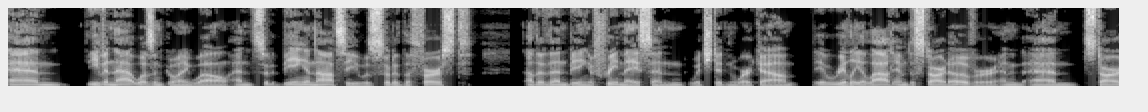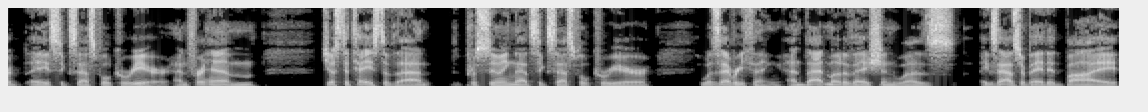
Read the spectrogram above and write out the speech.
And even that wasn't going well. And sort of being a Nazi was sort of the first, other than being a Freemason, which didn't work out. It really allowed him to start over and, and start a successful career. And for him, just a taste of that, pursuing that successful career was everything. And that motivation was exacerbated by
